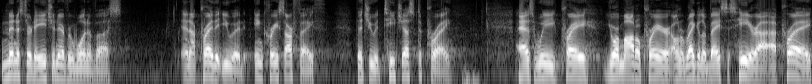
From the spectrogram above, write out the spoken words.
minister to each and every one of us. And I pray that you would increase our faith, that you would teach us to pray. As we pray your model prayer on a regular basis here, I, I pray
